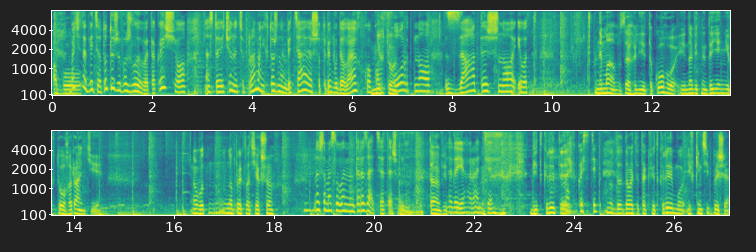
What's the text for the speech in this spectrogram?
або бачите, дивіться, тут дуже важливе таке, що стоячи на цю програму, ніхто ж не обіцяє, що тобі буде легко, комфортно, ніхто. затишно і от. Нема взагалі такого, і навіть не дає ніхто гарантії. Ну, от, Наприклад, якщо Ну, саме слово інвентаризація теж воно Та, від... не дає гарантії відкрити легкості. Ну, давайте так відкриємо. І в кінці пише:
